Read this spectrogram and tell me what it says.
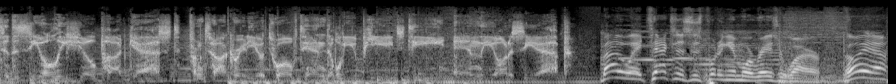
to the Zeoli Show podcast from Talk Radio 1210 WPHT and the Audacy app. By the way, Texas is putting in more razor wire. Oh, yeah,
